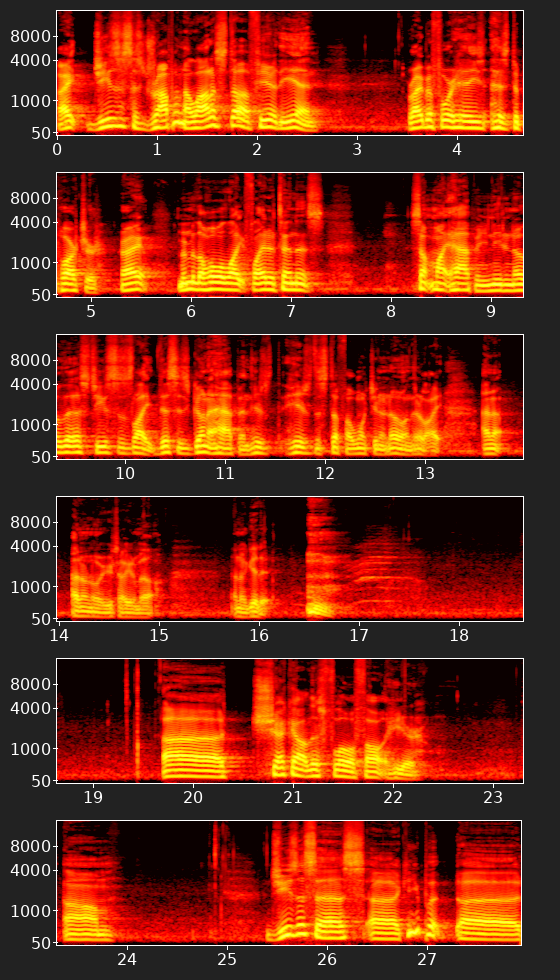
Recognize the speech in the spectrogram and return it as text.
right? Jesus is dropping a lot of stuff here at the end right before his, his departure, right? Remember the whole like flight attendants? Something might happen. You need to know this. Jesus is like, this is going to happen. Here's, here's the stuff I want you to know. And they're like, I don't, I don't know what you're talking about. I don't get it. uh, check out this flow of thought here. Um, Jesus says, uh, can you put uh,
